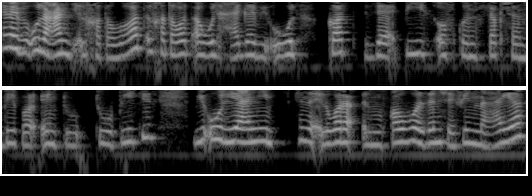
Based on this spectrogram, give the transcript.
هنا بيقول عندي الخطوات. الخطوات أول حاجة بيقول cut the piece of construction paper into two pieces. بيقول يعني هنا الورق المقوى زي ما شايفين معايا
